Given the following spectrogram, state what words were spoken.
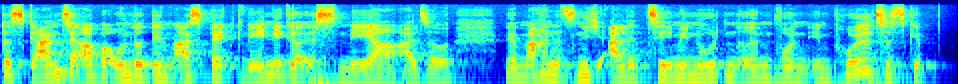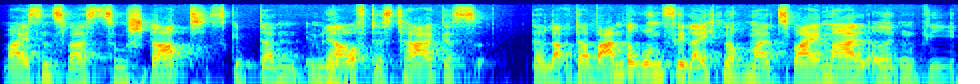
das Ganze aber unter dem Aspekt weniger ist mehr. Also wir machen jetzt nicht alle zehn Minuten irgendwo einen Impuls. Es gibt meistens was zum Start. Es gibt dann im ja. Lauf des Tages der, der Wanderung vielleicht noch mal zweimal irgendwie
